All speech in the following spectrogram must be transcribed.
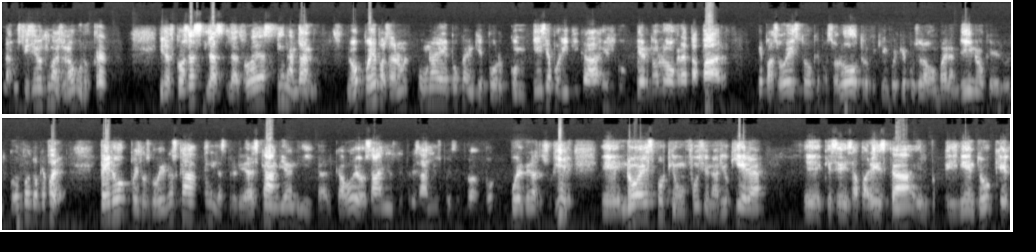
la justicia en última es una burocracia y las cosas, las, las ruedas siguen andando. No puede pasar una época en que por conveniencia política el gobierno logra tapar que pasó esto, que pasó lo otro, que quién fue el que puso la bomba del andino, que lo, que fuera. Pero pues los gobiernos cambian y las prioridades cambian y al cabo de dos años, de tres años, pues de pronto vuelven a resurgir. Eh, no es porque un funcionario quiera eh, que se desaparezca el procedimiento, que el,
